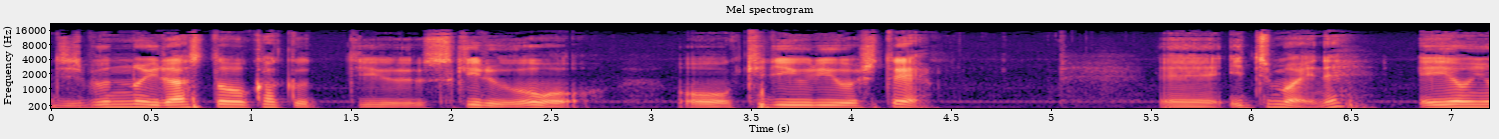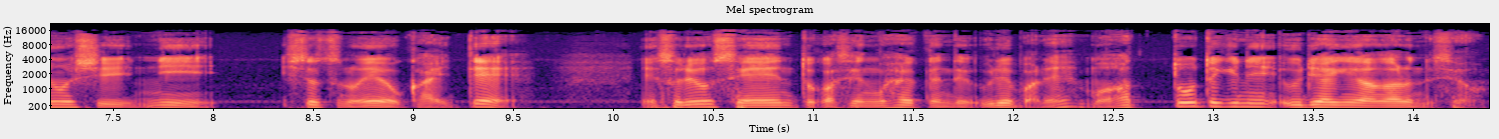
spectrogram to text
自分のイラストを描くっていうスキルをを切り売りをして、えー、1枚ね A4 用紙に1つの絵を描いてそれを1000円とか1500円で売ればねもう圧倒的に売り上げが上がるんですよ。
